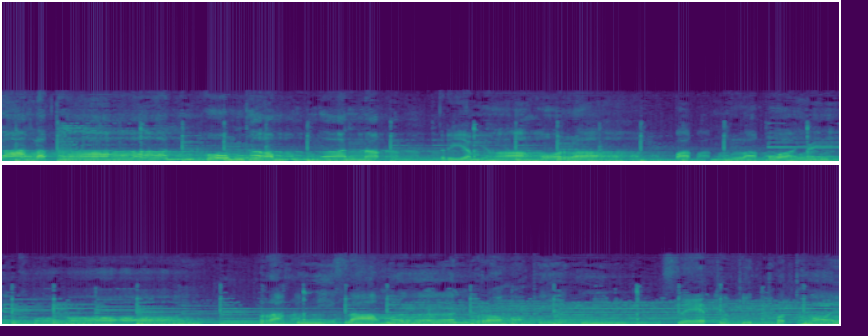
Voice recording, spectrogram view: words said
สร้างหลักฐานผมทำงานหนัก เตรียมหาหอรักปักหลักไว้คอยรักนี้สาวเมินเพราะพิษเศรษฐกิจทดถอย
